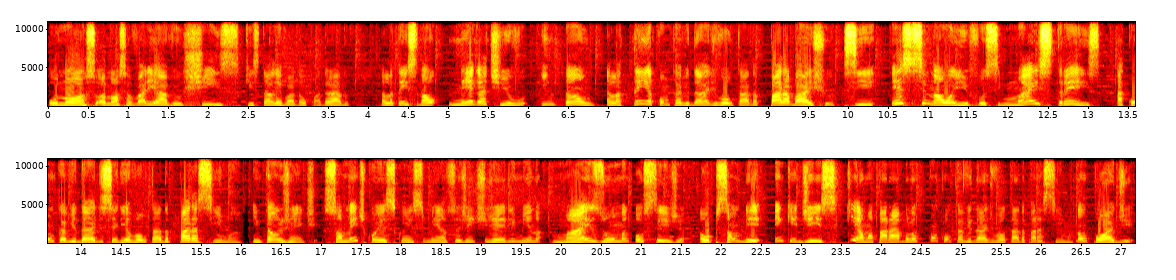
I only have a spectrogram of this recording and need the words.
o nosso, a nossa variável x, que está elevada ao quadrado, ela tem sinal negativo. Então, ela tem a concavidade voltada para baixo. Se esse sinal aí fosse mais 3, a concavidade seria voltada para cima. Então, gente, somente com esses conhecimentos a gente já elimina mais uma, ou seja, a opção B, em que diz que é uma parábola com concavidade voltada para cima. Não pode,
